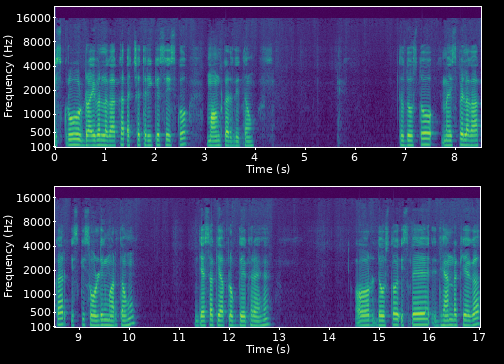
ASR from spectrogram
स्क्रू ड्राइवर लगाकर अच्छे तरीके से इसको माउंट कर देता हूँ। तो दोस्तों, मैं इस पर लगाकर इसकी सोल्डिंग मारता हूँ, जैसा कि आप लोग देख रहे हैं। और दोस्तों, इस पर ध्यान रखिएगा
